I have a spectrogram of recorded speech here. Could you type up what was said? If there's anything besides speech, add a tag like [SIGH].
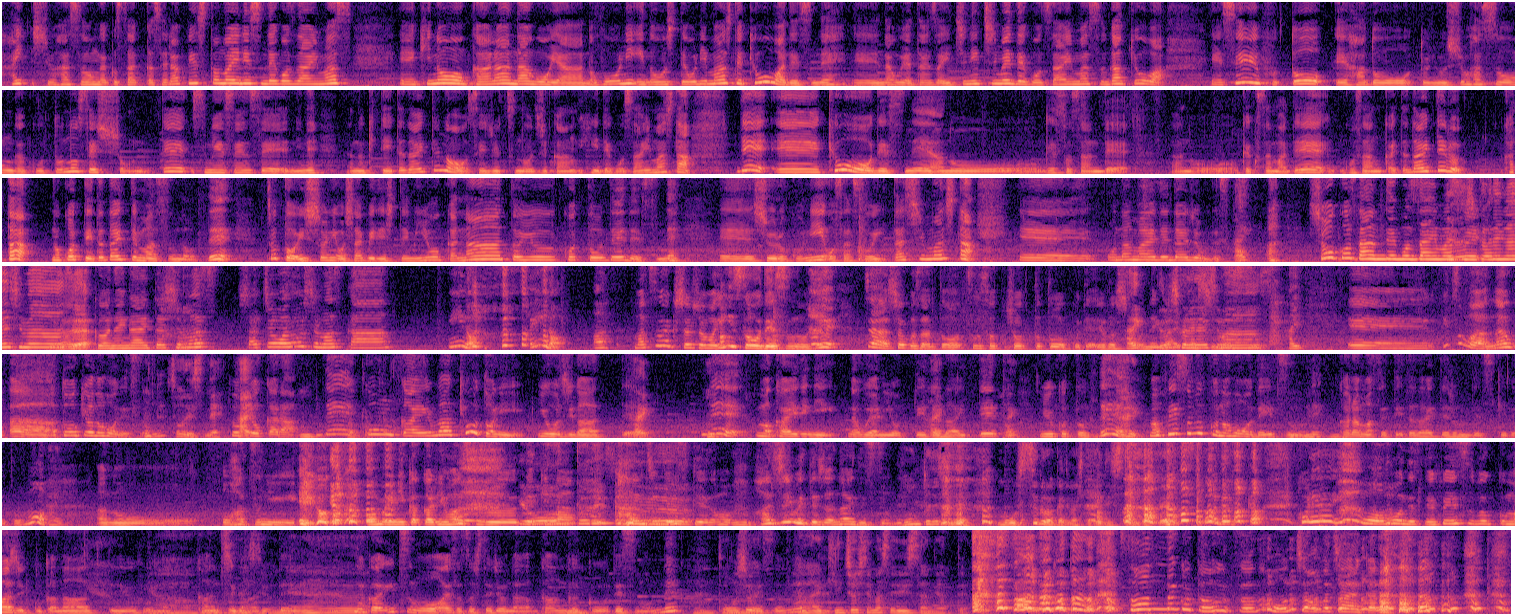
はい周波数音楽作家セラピストのエリスでございます、えー昨日から名古屋の方に移動しておりまして今日はですね、えー名古屋滞在1日目でございますが今日は、え政府と、え波動という周波数音楽とのセッションで住江先生にねあの来ていただいての施術の時間日でございました。で、えー今日ですねあのゲストさんであのお客様でご参加いただいてる方残っていただいてますのでちょっと一緒におしゃべりしてみようかなということでですね、えー収録にお誘いいたしました。えーお名前で大丈夫ですか？はいあ、翔子さんでございます。よろしくお願いします。よろしくお願いいたします。社長はどうしますか？いいの。[LAUGHS] いいの。あ、松崎社長はいいそうですので、じゃあ翔子さんとツーショットトークでよろしくお願いいたします。はいよろしくお願いしますはい。えーいつもはなあ東京の方ですよね。そうですね。東京から、うんで今回は京都に用事があって、はい。で、まあ、帰りに名古屋に寄っていただいて、はいということで、はいまあ、フェイスブックの方でいつもね、うん絡ませていただいてるんですけれども、はい。あのーお初に [LAUGHS] お目にかかります的な感じですけれども、うん初めてじゃないですよね。本当ですね。もうすぐわかりました。エリスさんだって。[LAUGHS] そうですか。これいつも思うんですね。フェイスブックマジックかなっていうふうな感じがあって、ねなんかいつも挨拶してるような感覚ですもんね。本当に面白いですよねはい。緊張してますエリスさんに会って。そんなこと普通のもんちゃんおばちゃんやからっ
